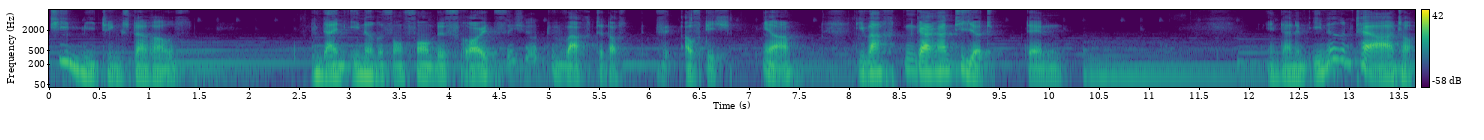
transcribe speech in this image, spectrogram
Teammeetings daraus. Dein inneres Ensemble freut sich und wartet auf, auf dich. Ja, die warten garantiert, denn in deinem inneren Theater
